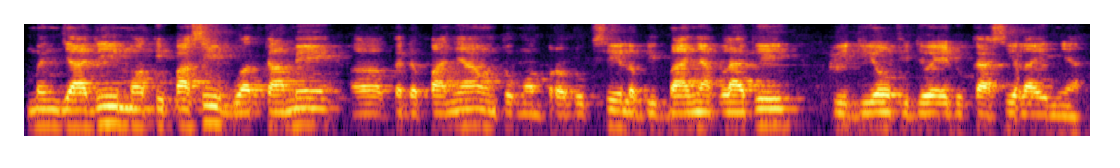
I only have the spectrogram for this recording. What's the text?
menjadi motivasi buat kami eh, ke depannya untuk memproduksi lebih banyak lagi video-video edukasi lainnya.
